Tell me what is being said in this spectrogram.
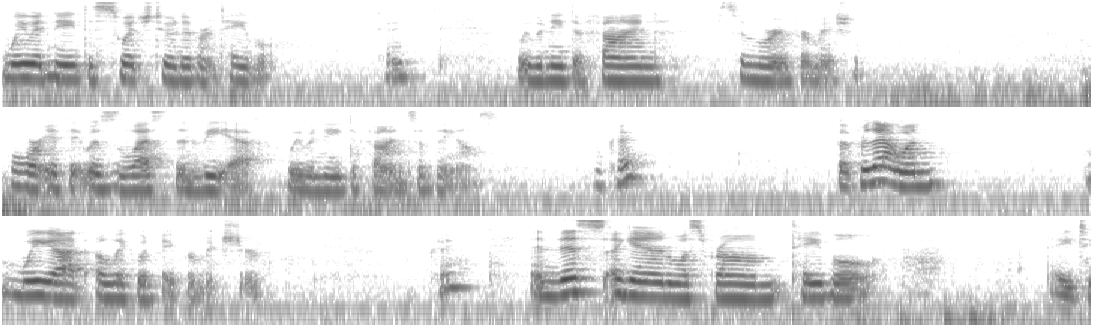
we would need to switch to a different table. Okay, We would need to find some more information or if it was less than VF, we would need to find something else. Okay? But for that one, we got a liquid vapor mixture. Okay? And this, again, was from table A2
